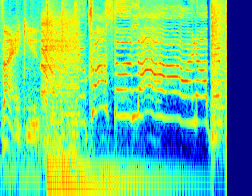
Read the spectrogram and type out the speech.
Thank you. You crossed the line, I've been.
